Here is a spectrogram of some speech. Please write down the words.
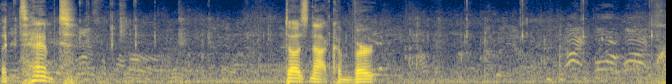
Attempt does not convert.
